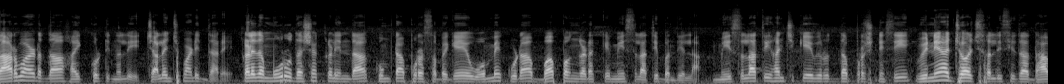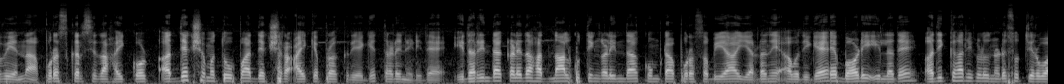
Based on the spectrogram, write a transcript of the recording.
ಧಾರವಾಡದ ಹೈಕೋರ್ಟಿನಲ್ಲಿ ಚಾಲೆಂಜ್ ಮಾಡಿದ್ದಾರೆ. ಕಳೆದ ಮೂರು ದಶಕಗಳಿಂದ ಕುಮಟಾ ಪುರಸಭೆಗೆ ಒಮ್ಮೆ ಕೂಡ ಬ ಪಂಗಡಕ್ಕೆ ಮೀಸಲಾತಿ ಬಂದಿಲ್ಲ. ಮೀಸಲಾತಿ ಹಂಚಿಕೆ ವಿರುದ್ಧ ಪ್ರಶ್ನಿಸಿ ವಿನಯ ಜಾರ್ಜ್ ಸಲ್ಲಿಸಿದ ದಾವೆಯನ್ನ ಪುರಸ್ಕರಿಸಿದ ಹೈಕೋರ್ಟ್ ಅಧ್ಯಕ್ಷ ಮತ್ತು ಉಪಾಧ್ಯಕ್ಷರ ಆಯ್ಕೆ ಪ್ರಕ್ರಿಯೆಗೆ ತಡೆ ನೀಡಿದೆ. ಇದರಿಂದ ಕಳೆದ ಹದಿನಾಲ್ಕು ತಿಂಗಳಿಂದ ಕುಮಟಾ ಪುರಸಭೆಯ ಎರಡನೇ ಅವಧಿಗೆ ಬಾಡಿ ಇಲ್ಲದೆ ಅಧಿಕಾರಿಗಳು ನಡೆಸುತ್ತಿರುವ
